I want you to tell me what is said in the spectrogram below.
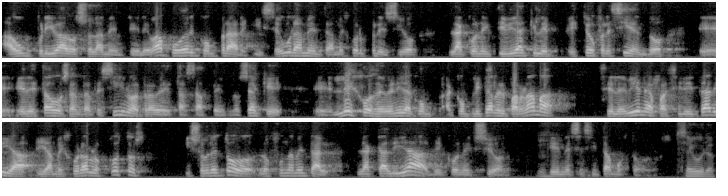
a un privado solamente, le va a poder comprar y seguramente a mejor precio la conectividad que le esté ofreciendo eh, el Estado santafesino a través de esta SAPEM. O sea que, eh, lejos de venir a, complicar el panorama, se le viene a facilitar y a, mejorar los costos y sobre todo, lo fundamental, la calidad de conexión que necesitamos todos. Seguro.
